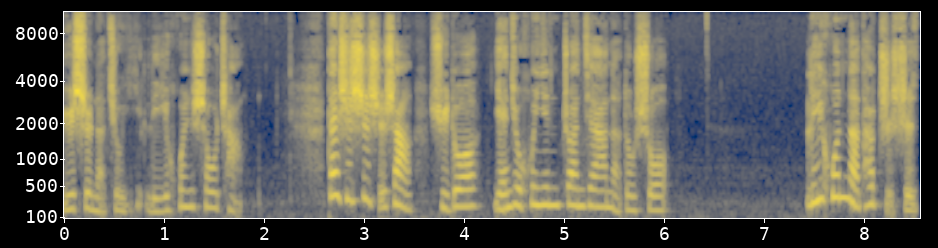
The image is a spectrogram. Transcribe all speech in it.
于是呢就以离婚收场。但是事实上，许多研究婚姻专家呢都说。离婚呢，它只是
